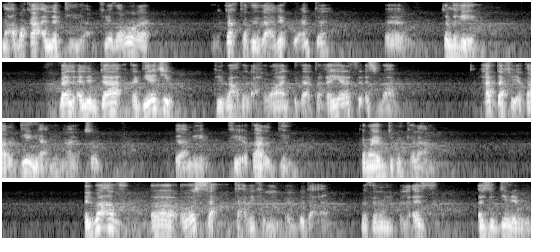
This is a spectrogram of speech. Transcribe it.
مع بقاء التي يعني في ضرورة تقتضي ذلك وأنت آه، تلغيها. بل الإبداع قد يجب في بعض الأحوال إذا تغيرت الأسباب حتى في إطار الدين يعني ما يقصد. يعني في إطار الدين كما يبدو من كلامه. البعض آه، وسع تعريف البدعة. مثلا العز عز الدين ابن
